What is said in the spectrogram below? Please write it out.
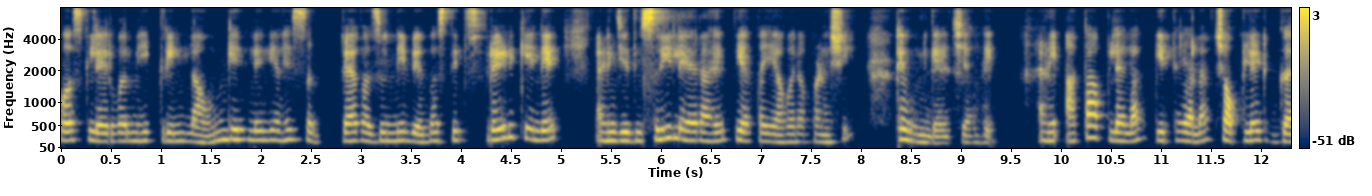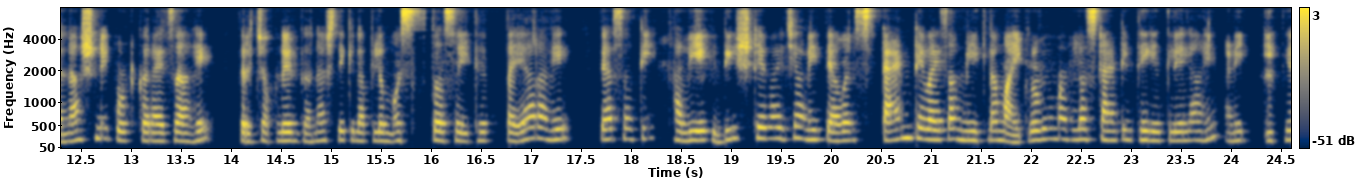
फर्स्ट लेअरवर मी ही क्रीम लावून घेतलेली आहे. सगळ्या बाजूंनी व्यवस्थित स्प्रेड केले आणि जी दुसरी लेअर आहे ती आता यावर आपण अशी ठेवून घ्यायची आहे. आणि आता आपल्याला इथे याला चॉकलेट गनाशने कोट करायचं आहे. तर चॉकलेट गनाश देखील आपलं मस्त असं इथे तयार आहे. त्यासाठी खाली एक डिश ठेवायची आणि त्यावर स्टँड ठेवायचा. मी इथला मायक्रोवेव्ह मधला स्टँड इथे घेतलेला आहे. आणि इथे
